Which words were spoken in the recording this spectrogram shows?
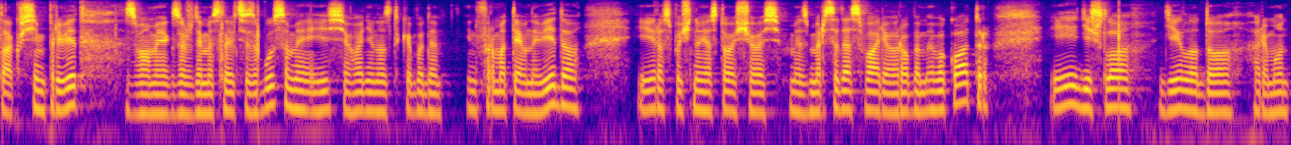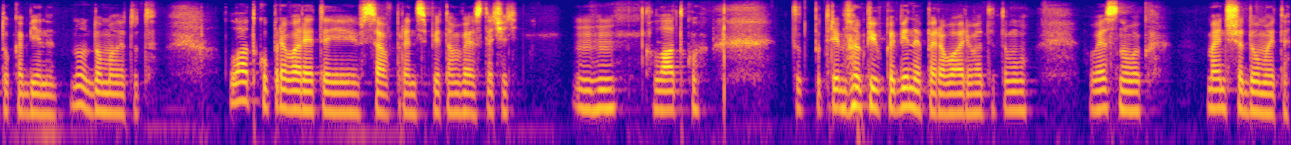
Так, всім привіт! З вами, як завжди, мисливці за бусами. І сьогодні у нас таке буде інформативне відео. І розпочну я з того, що ось ми з Mercedes Vario робимо евакуатор. І дійшло діло до ремонту кабіни. Ну, думали тут латку приварити, і все, в принципі, там вистачить. Угу, латку. Тут потрібно пів кабіни переварювати, тому висновок менше думайте,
